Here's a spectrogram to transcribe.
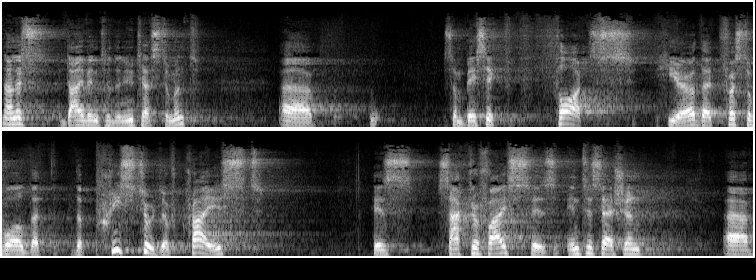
Now let's dive into the New Testament. Uh, some basic thoughts here that, first of all, that the priesthood of Christ, his sacrifice, his intercession, uh,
